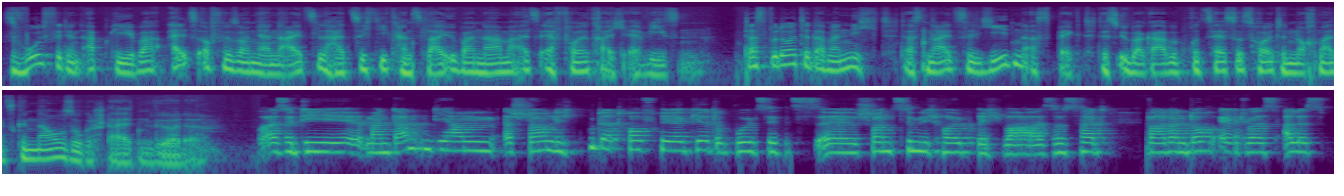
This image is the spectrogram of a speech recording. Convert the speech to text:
sowohl für den Abgeber als auch für Sonja Neitzel hat sich die Kanzleiübernahme als erfolgreich erwiesen. Das bedeutet aber nicht, dass Neitzel jeden Aspekt des Übergabeprozesses heute nochmals genauso gestalten würde. Also die Mandanten, die haben erstaunlich gut darauf reagiert, obwohl es jetzt äh, schon ziemlich holprig war. Also es hat war dann doch etwas alles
